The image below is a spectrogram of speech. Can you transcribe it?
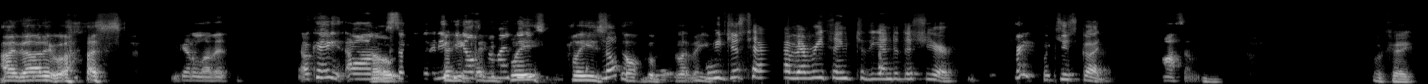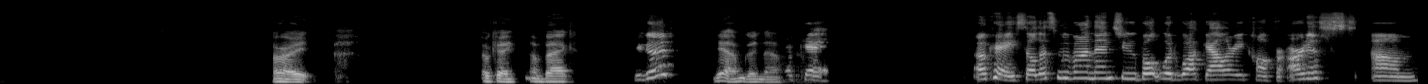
I thought it was. You gotta love it. Okay, um, No, so Can anything you, else can for you my please, please Nope. don't, go- let me, We just have everything to the end of this year, Great, which is good. awesome. Okay. All right. Okay, I'm back. You're good? Yeah, I'm good now. Okay. Okay, so let's move on then to Boltwood Walk Gallery Call for Artists. Um,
